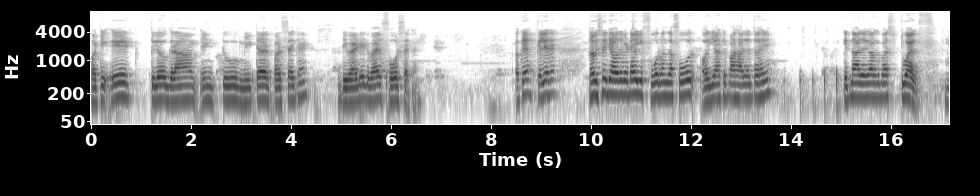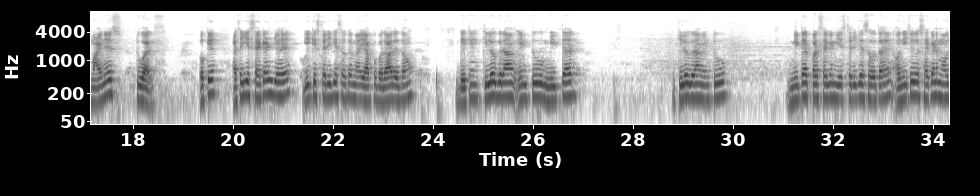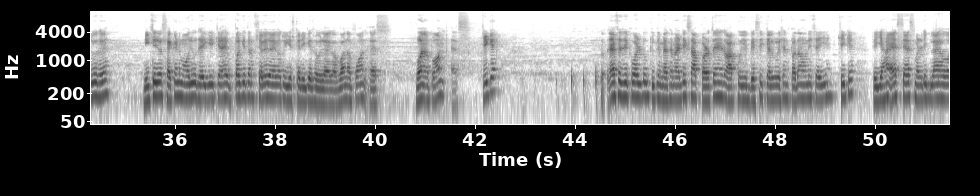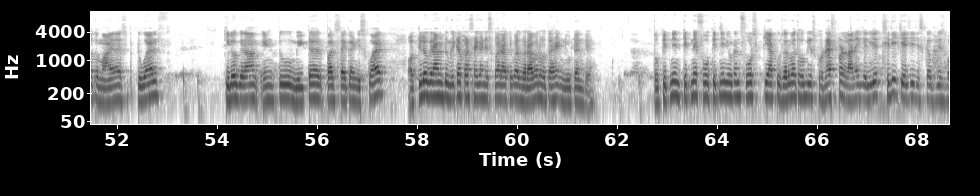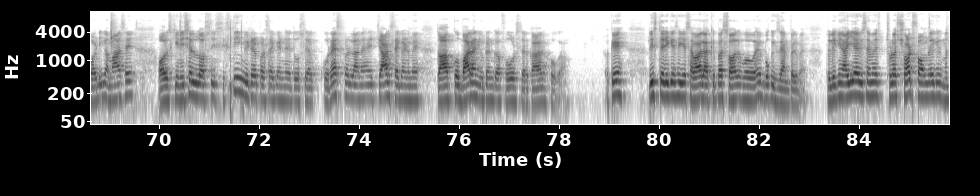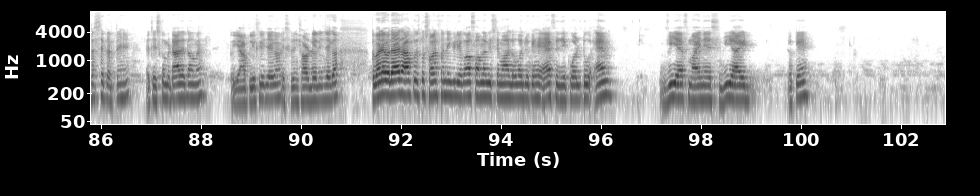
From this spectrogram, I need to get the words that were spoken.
forty eight kilogram into meter per second divided by four second okay? Clear है? तो अब इसमें क्या होता है बेटा? ये फोर वन ज़ा फोर और ये आपके पास आ जाता है, कितना आ जाएगा आपके पास? ट्वेल्व माइनस ट्वेल्व ओके अच्छा ये सेकंड जो है, ये किस तरीके से होता है? मैं ये आपको बता देता हूँ। देखें kilogram into meter kilogram into meter per second ये इस तरीके से होता है। और नीचे जो सेकंड मौजूद है नीचे जो सेकंड मौजूद है, ये क्या है? ऊपर की तरफ़ चले जाएगा तो ये इस तरीके से हो जाएगा। One upon S one upon S ठीक है? तो एफ़ इज़ इक्वल टू क्योंकि मैथमेटिक्स आप पढ़ते हैं तो आपको ये बेसिक कैलकुलेशन पता होनी चाहिए। ठीक है? तो यहाँ एस से एस मल्टीप्लाई होगा तो minus twelve kilogram into meter per second square और kilogram into meter per second square आपके पास बराबर होता है न्यूटन के। तो कितनी, कितने फो, कितनी न्यूटन फोर्स की आपको ज़रूरत होगी उसको रेस्ट पर लाने के लिए थ्री के जी जिसका, जिस बॉडी का मास है और उसकी initial velocity sixteen meter per second है तो उसे आपको रेस्ट पर लाना है चार सेकेंड में तो आपको बारह न्यूटन का फोर्स दरकार होगा। ओके? तो इस तरीके से ये सवाल आपके पास सॉल्व हुआ हुआ है बुक एग्ज़ाम्पल में। तो लेकिन आइए अब इसे हमें थोड़ा शॉर्ट फॉर्मूले की मदद से करते हैं। ऐसे इसको मिटा देता हूँ मैं तो ये आप लिख लीजिएगा स्क्रीन शॉट ले लीजिएगा। तो मैंने बताया था आपको इसको सॉल्व करने के लिए एक और फॉर्मूला भी इस्तेमाल होगा जो कि है F is equal to M V F minus V I okay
